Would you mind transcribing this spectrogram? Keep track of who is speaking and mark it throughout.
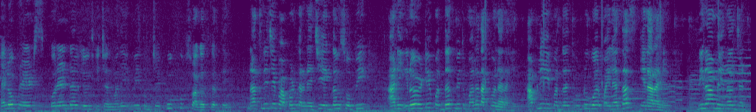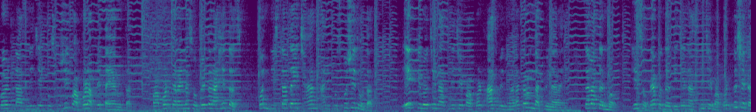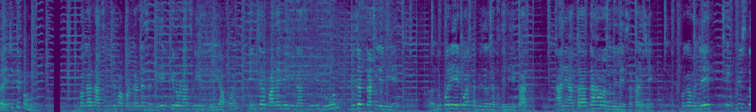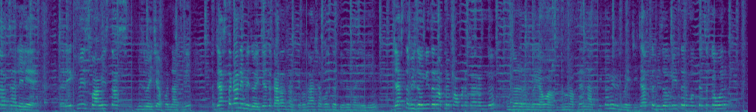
Speaker 1: Hello friends coriander news किचनमध्ये मी तुमचे खूप खूप स्वागत करते. नाचणीचे पापड करण्याची एकदम सोपी आणि इनोव्हेटिव्ह पद्धत मी तुम्हाला दाखवणार आहे. आपली ही पद्धत यूट्यूबवर पहिल्यांदाच येणार आहे. बिना मेहनत झटपट नाचणीचे खुसखुशीत पापड आपले तयार होतात. पापड करायला सोपे तर आहेतच पण दिसतातही छान आणि खुसखुशीत होतात. एक किलोचे नाचणीचे पापड आज मी तुम्हाला करून दाखविणार आहे. चला तर मग. हे सोप्या पद्धतीचे नाचणीचे पापड कसे करायचे ते पाहू बघा नाचणीचे पापड करण्यासाठी एक किलो नाचणी घेतलेली आपण. तीन चार पाण्याने ही नाचणी मी धुवून भिजत टाकलेली आहे. दुपारी एक वाजता भिजत घातलेली आहे काल. आणि आता दहा वाजलेले आहे सकाळचे. बघा म्हणजे एकवीस तास झालेले आहे. तर एकवीस बावीस तास भिजवायची आपण नाचणी. जास्त का नाही भिजवायची याचं कारण सांगते बघा अशा पद्धतीनं झालेली आहे. जास्त भिजवली तर आपल्या पापडाचा रंग उजळ रंग यावा म्हणून आपल्याला नाचणी कमी भिजवायची. जास्त भिजवली तर मग त्याचं कवर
